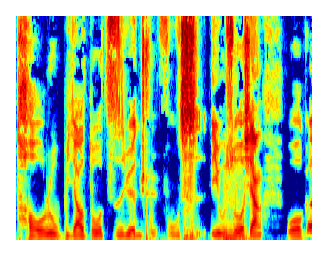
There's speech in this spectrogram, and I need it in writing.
投入比较多资源去扶持。例如说，像我跟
